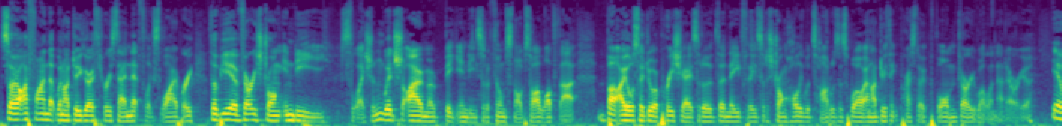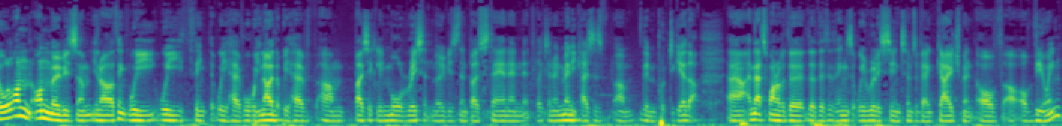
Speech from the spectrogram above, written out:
So I find that when I do go through, say, a Netflix library, there'll be a very strong indie selection, which I'm a big indie sort of film snob, so I love that. But I also do appreciate sort of the need for these sort of strong Hollywood titles as well, and I do think Presto performed very well in that area. Yeah, well, on on movies, um, you know, I think we we think that we have, well, we know that we have um, basically more recent movies than both Stan and Netflix, and in many cases, um, them put together, uh, and that's one of the, the, the things that we really see in terms of engagement of uh, of viewing.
